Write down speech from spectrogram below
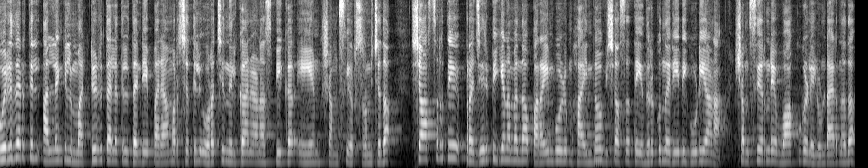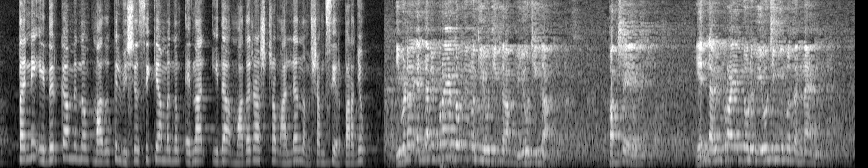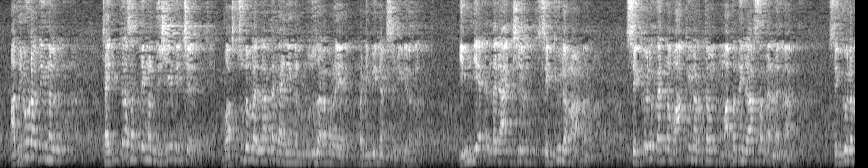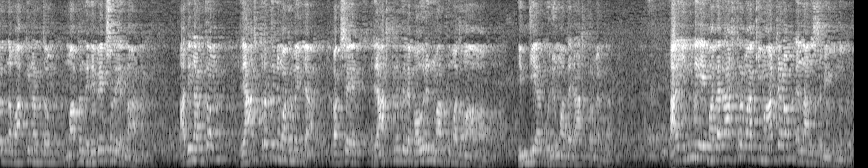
ഒരു തരത്തിൽ അല്ലെങ്കിൽ മറ്റൊരു തലത്തിൽ തന്റെ പരാമർശത്തിൽ ഉറച്ചു നിൽക്കാനാണ് സ്പീക്കർ എ എം ഷംസീർ ശ്രമിച്ചത്. ശാസ്ത്രത്തെ പ്രചരിപ്പിക്കണമെന്ന് പറയുമ്പോഴും ഹൈന്ദവ വിശ്വാസത്തെ എതിർക്കുന്ന രീതി കൂടിയാണ് ഷംസീറിന്റെ വാക്കുകളിൽ ഉണ്ടായിരുന്നത്. തന്നെ എതിർക്കാമെന്നും മതത്തിൽ വിശ്വസിക്കാമെന്നും എന്നാൽ ഇത് മതരാഷ്ട്രം അല്ലെന്നും ഷംസീർ പറഞ്ഞു. ഇവിടെ എന്റെ അഭിപ്രായത്തോട് നിങ്ങൾക്ക് യോജിക്കാം വിയോജിക്കാം. പക്ഷേ എന്റെ അഭിപ്രായത്തോട് വിയോജിക്കുമ്പോൾ തന്നെ അതിലൂടെ നിങ്ങൾ ചരിത്ര സത്യങ്ങൾ നിഷേധിച്ച് വസ്തുതകളല്ലാത്ത കാര്യങ്ങൾ പുതുതലമുറയെ പഠിപ്പിക്കാൻ ശ്രമിക്കരുത് ഇന്ത്യ എന്ന രാജ്യം സെക്യുലറാണ് സെക്യുലർ എന്ന വാക്കിനർത്ഥം മതനിരാസം എന്നല്ല. സെക്യുലർ എന്ന വാക്കിനർത്ഥം മതനിരപേക്ഷത എന്നാണ്. അതിനർത്ഥം രാഷ്ട്രത്തിന് മതമില്ല പക്ഷേ രാഷ്ട്രത്തിലെ പൗരന്മാർക്ക് മതമാവാം. ഇന്ത്യ ഒരു മതരാഷ്ട്രമല്ല. ആ ഇന്ത്യയെ മതരാഷ്ട്രമാക്കി മാറ്റണം എന്നാണ് ശ്രമിക്കുന്നത്.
